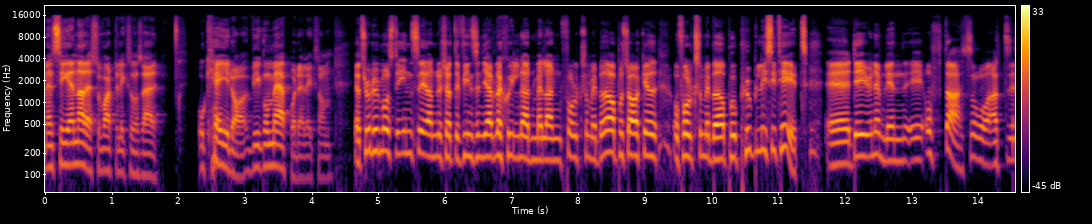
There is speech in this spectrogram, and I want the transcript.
Men senare så vart det liksom så här okej okay då, vi går med på det liksom. Jag tror du måste inse Anders att det finns en jävla skillnad mellan folk som är bra på saker och folk som är bra på publicitet. Eh, det är ju nämligen eh, ofta så att eh,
